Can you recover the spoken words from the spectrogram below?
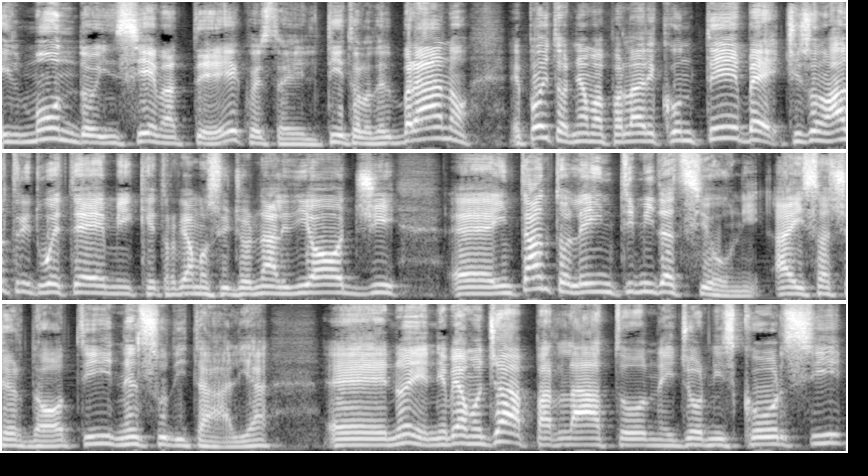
Il mondo insieme a te, questo è il titolo del brano, e poi torniamo a parlare con te. Beh, ci sono altri due temi che troviamo sui giornali di oggi. Eh, intanto le intimidazioni ai sacerdoti nel sud Italia. Eh, noi ne abbiamo già parlato nei giorni scorsi.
